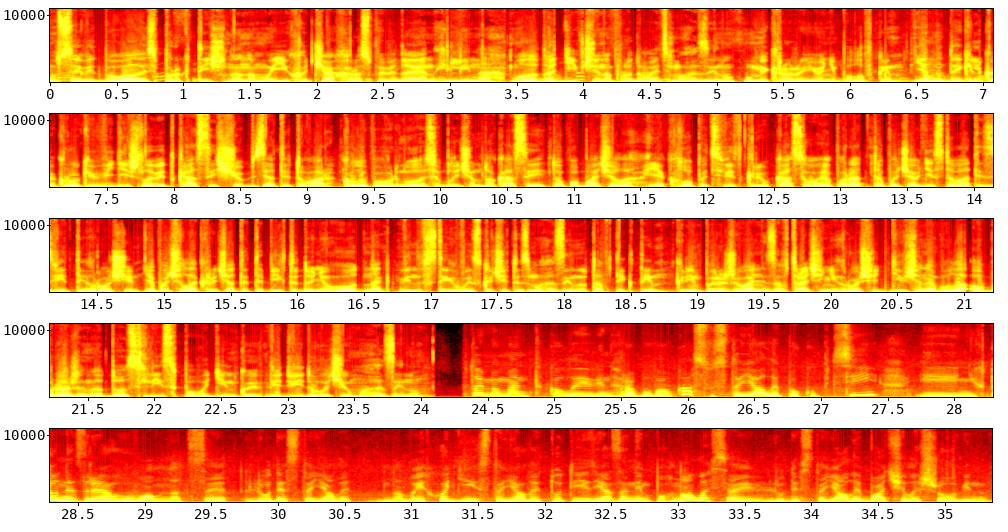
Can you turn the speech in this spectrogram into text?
Усе відбувалось практично на моїх очах, розповідає Ангеліна, молода дівчина, продавець магазину у мікрорайоні Половки. Я на декілька кроків відійшла від каси, щоб взяти товар. Коли повернулась обличчям до каси, то побачила, як хлопець відкрив касовий апарат та почав діставати звідти гроші. Я почала кричати та бігти до нього, однак він встиг вискочити з магазину та втекти. Крім переживання за втрачені гроші, дівчина була ображена до сліз поведінкою відвідувачів магазину. Той момент, коли він грабував касу, стояли покупці, і ніхто не зреагував на це. Люди стояли на виході, стояли тут, і я за ним погналася. Люди стояли, бачили, що він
